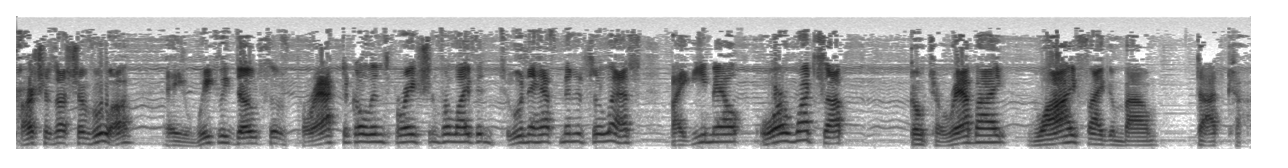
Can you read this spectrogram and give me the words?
Parshas Shavua, a weekly dose of practical inspiration for life in two and a half minutes or less by email or WhatsApp, go to RabbiYFeigenbaum.com.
